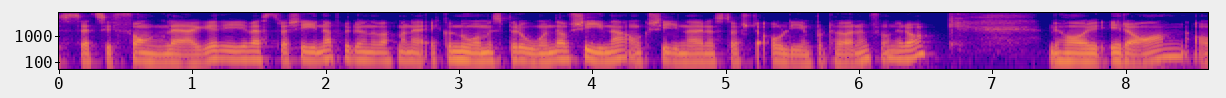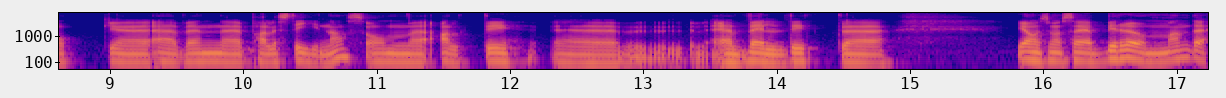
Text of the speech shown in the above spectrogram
sätts i fångläger i västra Kina på grund av att man är ekonomiskt beroende av Kina och Kina är den största oljeimportören från Irak. Vi har Iran och Eh, även eh, Palestina som alltid eh, är väldigt, eh, ja som man berömmande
